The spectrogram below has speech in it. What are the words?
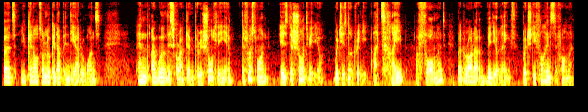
but you can also look it up in the other ones. And I will describe them very shortly here. The first one is the short video, which is not really a type, a format, but rather a video length, which defines the format.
